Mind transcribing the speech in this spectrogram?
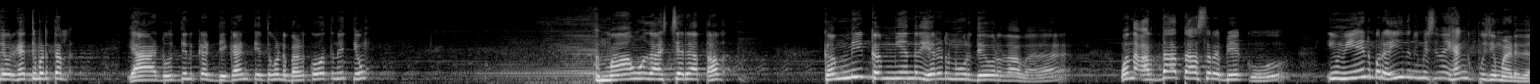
ದೇವ್ರಿಗೆ ಹತ್ತಿ ಬಿಡ್ತಲ್ಲ. ಎರಡು ಉದ್ದಿನ ಕಡ್ಡಿ ಗಂಟೆ ಎತ್ಕೊಂಡು ಬೆಳ್ಕೋತ ನಿಂತೀವ್. ಮಾವಾಗ ಆಶ್ಚರ್ಯ ಆತ ಅದು. ಕಮ್ಮಿ ಕಮ್ಮಿ ಅಂದ್ರೆ ಎರಡು ನೂರು ದೇವ್ರು ಅದಾವ. ಒಂದು ಅರ್ಧ ತಾಸರ ಬೇಕು. ಇವ್ ಏನು ಬರೋ ಐದು ನಿಮಿಷನಾಗ ಹೆಂಗೆ ಪೂಜೆ ಮಾಡಿದ?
